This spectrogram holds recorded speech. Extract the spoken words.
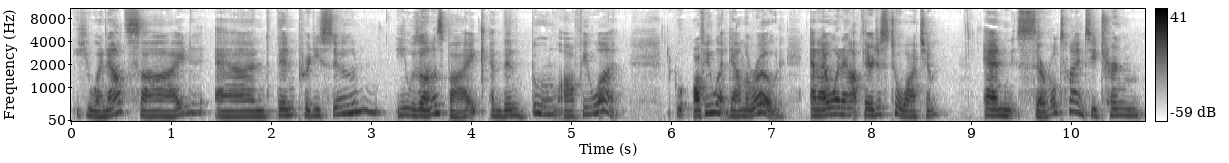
he went outside and then pretty soon he was on his bike and then boom off he went. Off he went down the road. And i went out there just to watch him. And several times he turned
